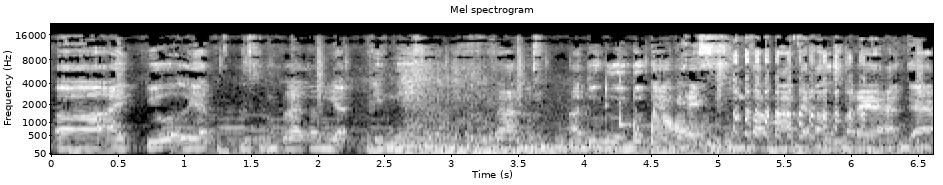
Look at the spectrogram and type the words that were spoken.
uh, eh, IQ lihat di sini kelihatan nggak? Ini 100 aduh geluduk ya guys. Sumpah maaf ya kalau suaranya agak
